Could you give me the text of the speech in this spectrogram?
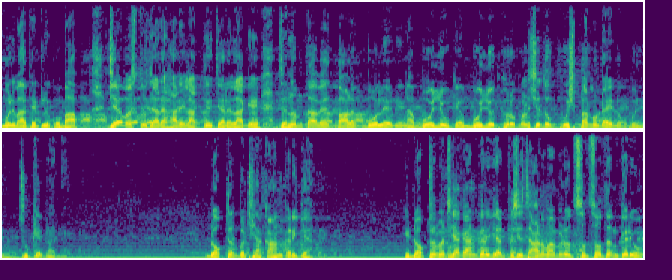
મૂળ વાત એટલું કહું, બાપ, જે વસ્તુ જ્યારે હારી લાગતી હોય ત્યારે લાગે, જન્મતા આવે બાળક બોલે નહીં ના બોલ્યું કેમ? બોલ્યું જ ખરું, પણ સીધું પુષ્પાનો ડાયલોગ બોલ્યું. ઝૂકે કાને. ડોક્ટર બઠિયા કાન કરી ગયા. એ ડોક્ટર ભઠિયા કાન કરી ગયા પછી જાણવા મળ્યું સંશોધન કર્યું.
